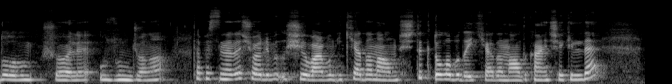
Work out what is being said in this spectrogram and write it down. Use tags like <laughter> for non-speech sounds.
Dolabım şöyle uzuncana. Tepesinde de şöyle bir ışığı var. Bunu Ikea'dan almıştık. Dolabı da Ikea'dan aldık aynı şekilde.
